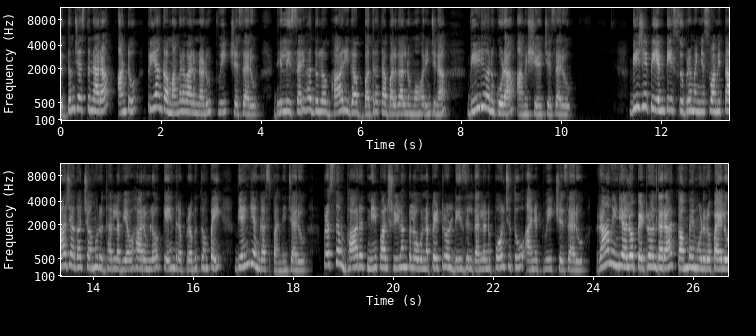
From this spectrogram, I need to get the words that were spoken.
యుద్ధం చేస్తున్నారా? అంటూ ప్రియాంక మంగళవారం నాడు ట్వీట్ చేశారు. ఢిల్లీ సరిహద్దుల్లో భారీగా భద్రతా బలగాలను మోహరించిన వీడియోను కూడా ఆమె షేర్ చేశారు. బీజేపీ ఎంపీ సుబ్రహ్మణ్య స్వామి తాజాగా చమురు ధరల వ్యవహారంలో కేంద్ర ప్రభుత్వంపై వ్యంగ్యంగా స్పందించారు. ప్రస్తుతం భారత్ నేపాల్ శ్రీలంకలో ఉన్న పెట్రోల్ డీజిల్ ధరలను పోల్చుతూ ఆయన ట్వీట్ చేశారు. రామ్ ఇండియాలో పెట్రోల్ ధర తొంభై మూడు రూపాయలు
